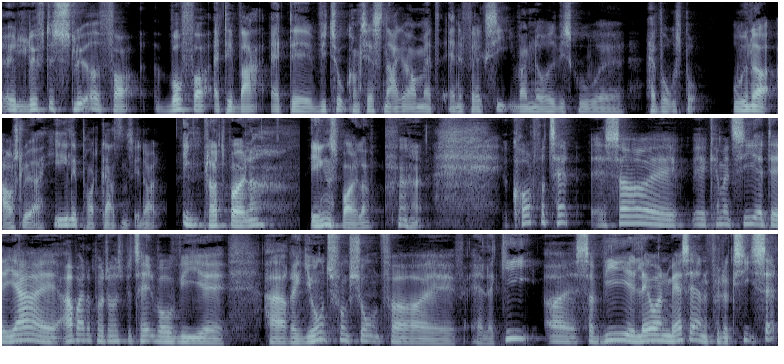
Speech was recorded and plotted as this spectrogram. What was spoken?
øh, løfte sløret for, hvorfor at det var, at øh, vi to kom til at snakke om, at anafylaksi var noget, vi skulle øh, have fokus på, uden at afsløre hele podcastens indhold. Ingen plot spoiler. Ingen spoiler. Kort fortalt, øh, så øh, kan man sige, at øh, jeg øh, arbejder på et hospital, hvor vi øh, har regionsfunktion for øh, allergi, og så vi øh, laver en masse anafylaksi selv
